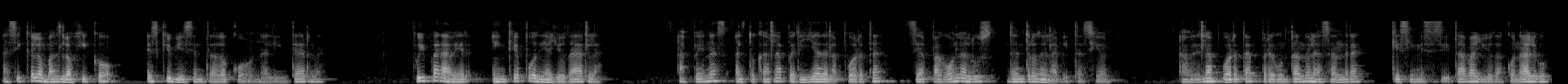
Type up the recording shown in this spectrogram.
Así que lo más lógico es que hubiese entrado con una linterna. Fui para ver en qué podía ayudarla. Apenas al tocar la perilla de la puerta, se apagó la luz dentro de la habitación. Abrí la puerta preguntándole a Sandra que si necesitaba ayuda con algo,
